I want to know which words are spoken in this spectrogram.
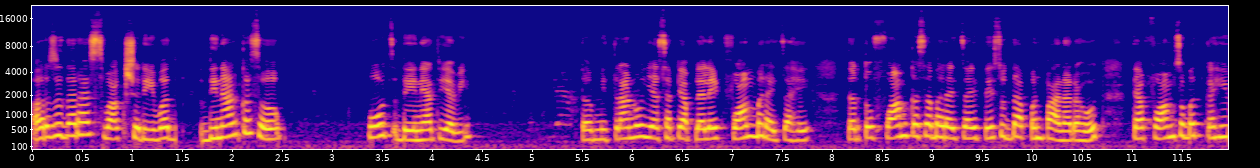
अर्जदारास स्वाक्षरी व दिनांकसह पोच देण्यात यावी. तर मित्रांनो यासाठी आपल्याला एक फॉर्म भरायचा आहे. तर तो फॉर्म कसा भरायचा आहे ते सुद्धा आपण पाहणार आहोत. त्या फॉर्मसोबत काही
